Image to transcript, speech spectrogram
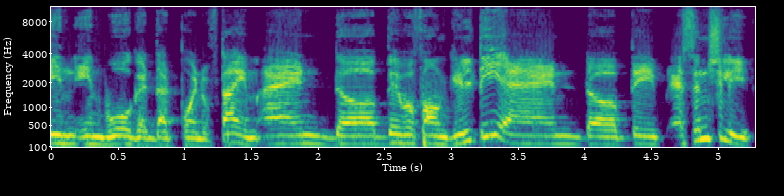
in in vogue at that point of time, and uh, they were found guilty. And uh, they essentially,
